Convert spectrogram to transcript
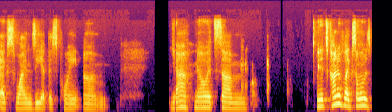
x y and z at this point um yeah no it's um and it's kind of like someone was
